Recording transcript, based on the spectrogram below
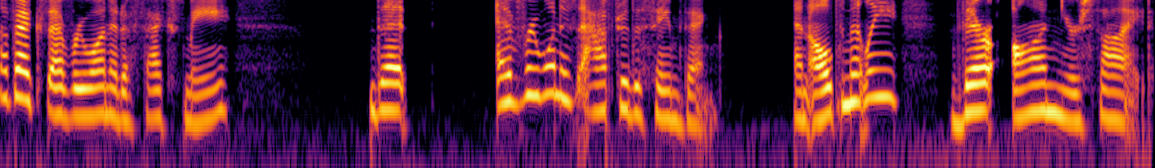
affects everyone, it affects me. that everyone is after the same thing. And ultimately, they're on your side.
